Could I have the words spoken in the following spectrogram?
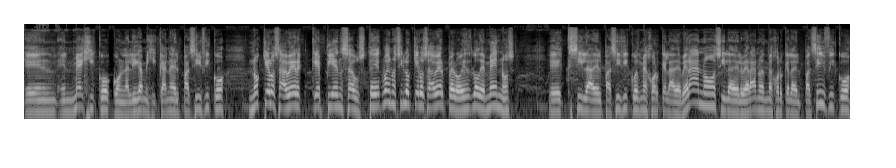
En, en México con la Liga Mexicana del Pacífico. No quiero saber qué piensa usted. Bueno, sí lo quiero saber, pero es lo de menos. Eh, si la del Pacífico es mejor que la de verano, si la del verano es mejor que la del Pacífico,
